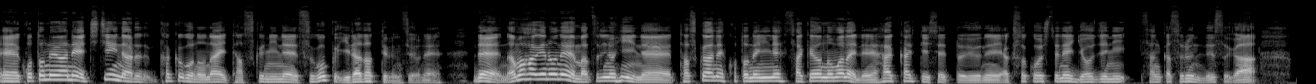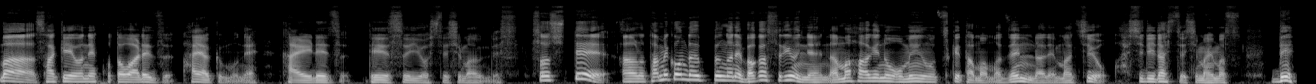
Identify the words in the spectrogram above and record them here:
えー、琴音はね、父になる覚悟のないタスクにね、すごく苛立ってるんですよね。で、生ハゲのね、祭りの日にね、タスクはね、琴音にね、酒を飲まないでね、早く帰ってきてというね、約束をしてね、行事に参加するんですが、まあ、酒をね、断れず、早くもね、帰れず、泥酔をしてしまうんです。そして、あの、溜め込んだ鬱憤がね、爆発するようにね、生ハゲのお面をつけたまま全裸で街を走り出してしまいます。で、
